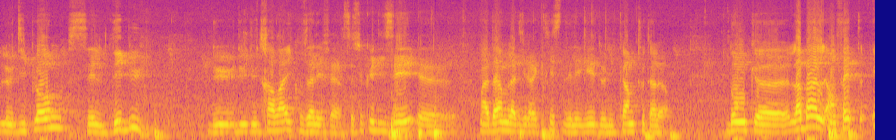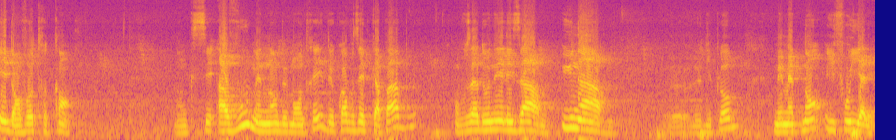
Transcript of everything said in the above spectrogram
Le diplôme, c'est le début du, travail que vous allez faire. C'est ce que disait euh, Madame la directrice déléguée de l'ICAM tout à l'heure. Donc euh, la balle, en fait, est dans votre camp. Donc c'est à vous maintenant de montrer de quoi vous êtes capable. On vous a donné les armes, une arme, le diplôme, mais maintenant, il faut y aller.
